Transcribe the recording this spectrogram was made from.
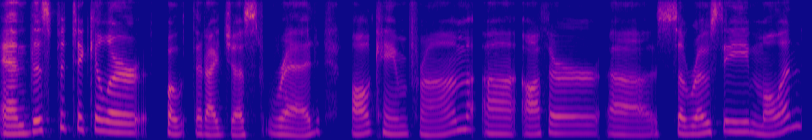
And this particular quote that I just read all came from uh, author uh, Sarosi Mullen,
